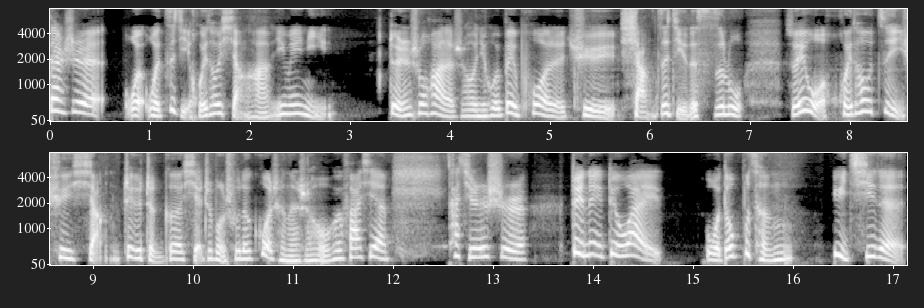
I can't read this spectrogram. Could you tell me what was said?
但是我我自己回头想哈，因为你对人说话的时候，你会被迫的去想自己的思路，所以我回头自己去想这个整个写这本书的过程的时候，我会发现，它其实是对内对外我都不曾预期的。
